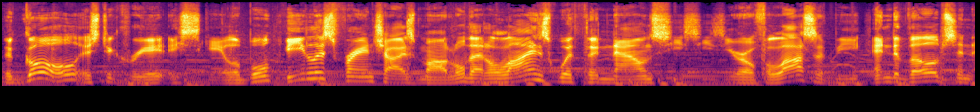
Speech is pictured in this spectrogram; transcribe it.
The goal is to create a scalable, feeless franchise model that aligns with the Noun CC0 philosophy and develops an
